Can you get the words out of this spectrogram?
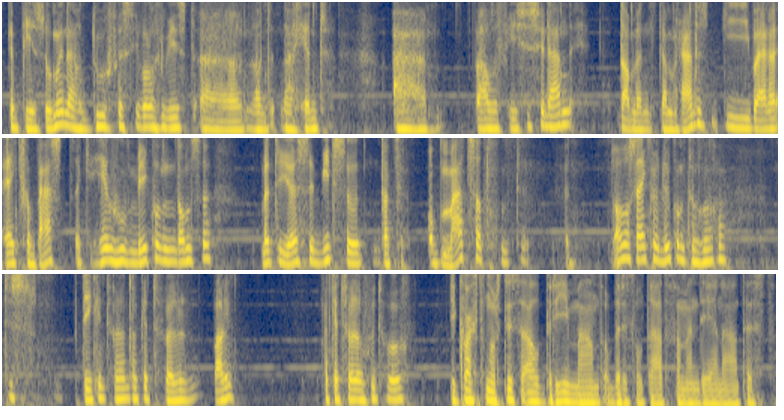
Ik heb die zomer naar het Doerfestival geweest, uh, naar, naar, Gent. Uh, bepaalde feestjes gedaan. Dat mijn kameraden die waren eigenlijk verbaasd dat ik heel goed mee kon dansen met de juiste beats, zodat ik op maat zat. Dat was eigenlijk wel leuk om te horen. Dus dat betekent wel dat ik het wel, dat ik het wel goed hoor. Ik wacht ondertussen al drie maanden op de resultaten van mijn DNA-test.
